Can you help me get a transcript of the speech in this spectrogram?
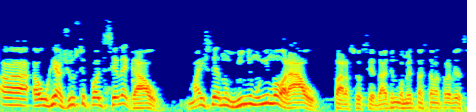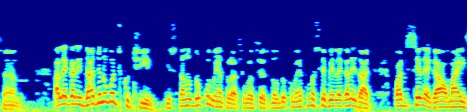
Ah, o reajuste pode ser legal, mas é no mínimo imoral para a sociedade no momento que nós estamos atravessando. A legalidade eu não vou discutir, isso está no documento lá. Se você assinou o documento, você vê legalidade. Pode ser legal, mas,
